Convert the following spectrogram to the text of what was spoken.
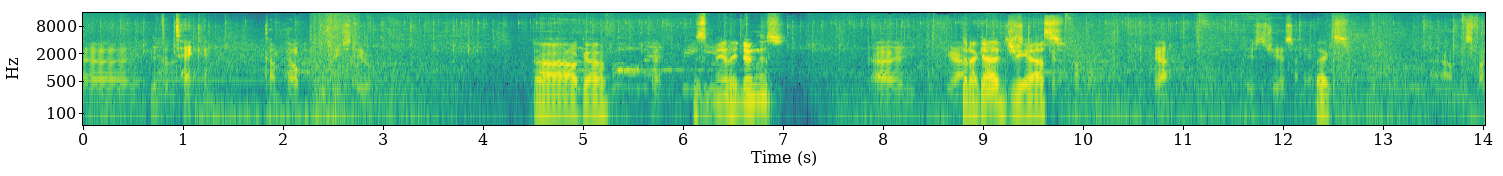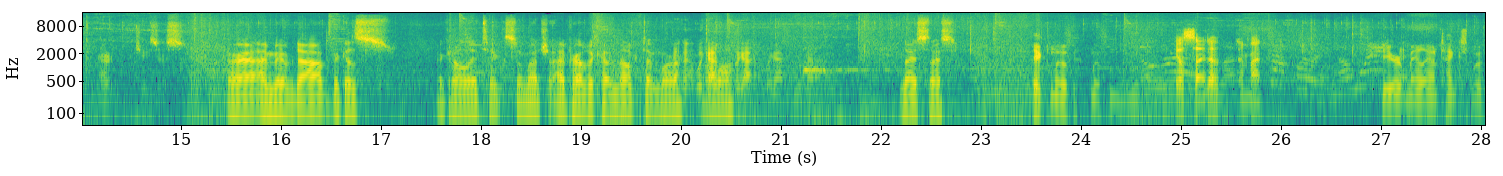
Uh, if the tank can come help, please do. Uh, I'll go. Okay. Is melee doing this? Uh, yeah. Can I get a Just get GS? Yeah. There's a GS on you. Thanks. Um, this fucking hurt. Jesus. Alright, I moved out because I can only take so much. I probably could have milked it more. Okay, we Oh got well. it. We got it. We got it. We got it. Nice, nice. Pick, move, move, move, move. Heal side up. Never mind. Your melee on tanks move.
